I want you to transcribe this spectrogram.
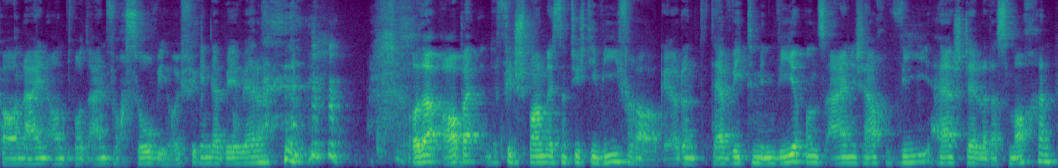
Ja-Nein-Antwort einfach so, wie häufig in der BWL. oder? Aber viel spannender ist natürlich die Wie-Frage. Und da widmen wir uns eigentlich auch, wie Hersteller das machen.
